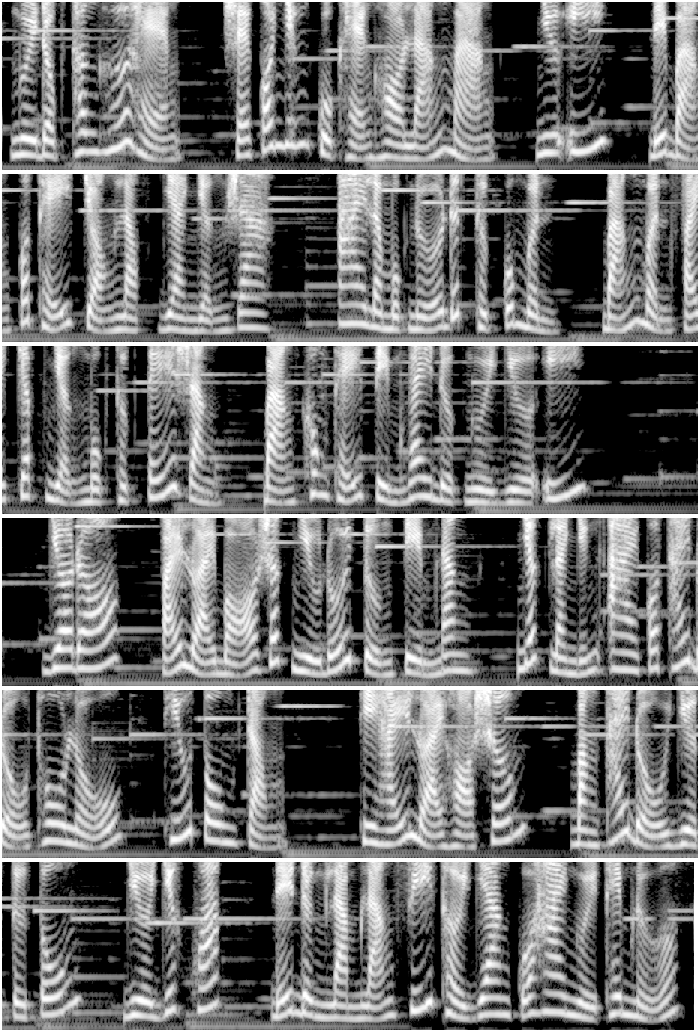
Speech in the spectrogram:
Người độc thân hứa hẹn sẽ có những cuộc hẹn hò lãng mạn, như ý, để bạn có thể chọn lọc và nhận ra ai là một nửa đích thực của mình, bản mệnh phải chấp nhận một thực tế rằng bạn không thể tìm ngay được người vừa ý. Do đó, phải loại bỏ rất nhiều đối tượng tiềm năng, nhất là những ai có thái độ thô lỗ, thiếu tôn trọng. Thì hãy loại họ sớm, bằng thái độ vừa từ tốn, vừa dứt khoát, để đừng làm lãng phí thời gian của hai người thêm nữa.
